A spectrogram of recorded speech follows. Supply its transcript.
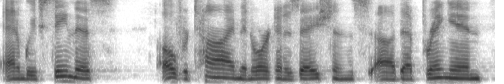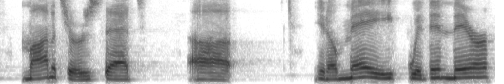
And we've seen this over time in organizations uh, that bring in monitors that, uh, you know, may within their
